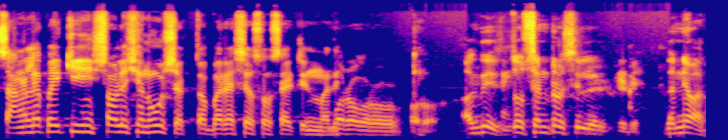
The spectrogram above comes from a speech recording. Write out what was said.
चांगल्यापैकी इन्स्टॉलेशन होऊ शकतं बऱ्याचशा सोसायटींमध्ये बरोबर बरोबर बरोबर. अगदी तो सेंट्रल सिलेक्टेड आहे धन्यवाद.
